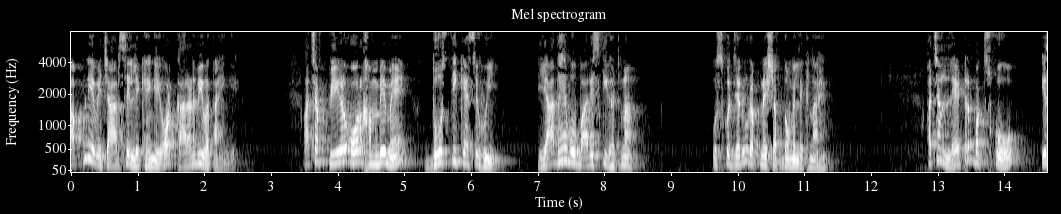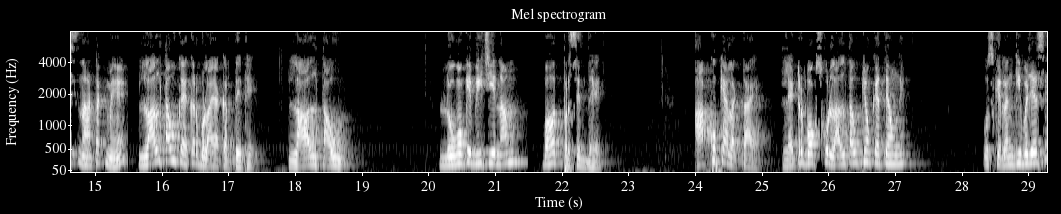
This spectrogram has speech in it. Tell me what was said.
अपने विचार से लिखेंगे और कारण भी बताएँगे। अच्छा पेड़ और खंबे में दोस्ती कैसे हुई? याद है वो बारिश की घटना? उसको ज़रूर अपने शब्दों में लिखना है। अच्छा लेटर बक्स को इस नाटक में लाल ताऊ कहकर बुलाया करते थे। लाल ताऊ। लोगों के बीच ये नाम बहुत प्रसिद्ध है। आपको क्या लगता है, लेटर बॉक्स को लाल ताऊ क्यों कहते होंगे? उसके रंग की वजह से?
